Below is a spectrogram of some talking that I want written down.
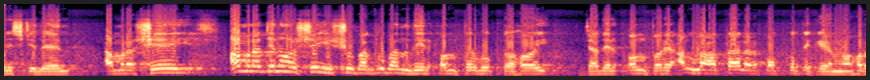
দৃষ্টি দেন। আমরা সেই, আমরা যেন সেই সৌভাগ্যবানদের অন্তর্ভুক্ত হই। যাদের অন্তরে আল্লাহ তাআলার পক্ষ থেকে মোহর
